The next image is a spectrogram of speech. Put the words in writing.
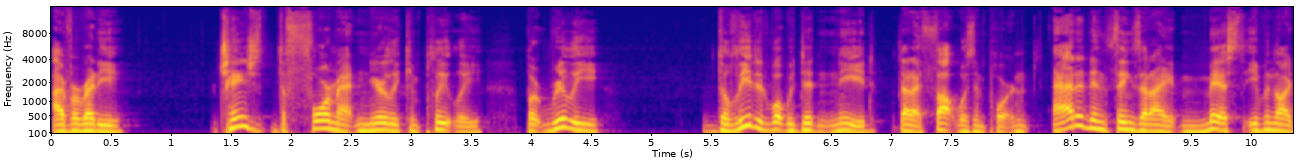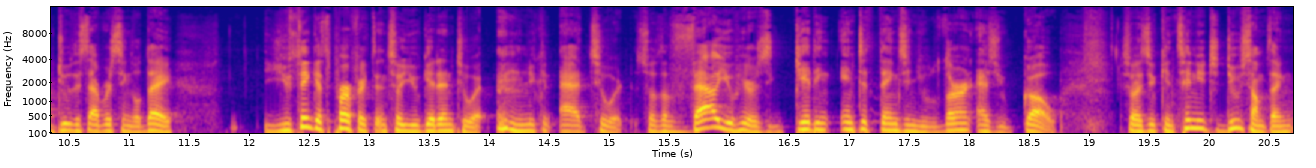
I've already changed the format nearly completely, but really deleted what we didn't need that I thought was important, added in things that I missed, even though I do this every single day. You think it's perfect until you get into it you can add to it. So the value here is getting into things and you learn as you go. So as you continue to do something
